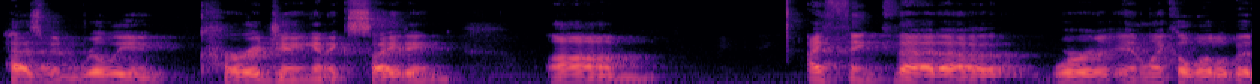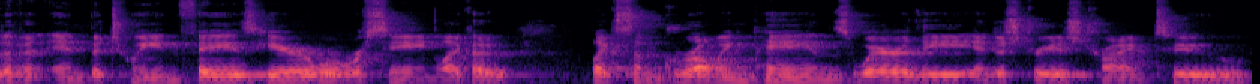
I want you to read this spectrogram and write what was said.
has been really encouraging and exciting. Um, I think that uh, we're in like a little bit of an in-between phase here, where we're seeing like a like some growing pains where the industry is trying to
